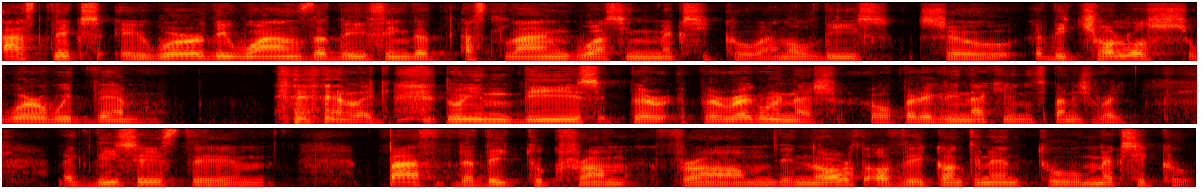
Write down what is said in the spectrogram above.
Aztecs uh, were the ones that they think that Aztlan was in Mexico and all this. So the Xolos were with them, like doing this per peregrinage or peregrinaje in Spanish, right? Like this is the path that they took from from the north of the continent to Mexico.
